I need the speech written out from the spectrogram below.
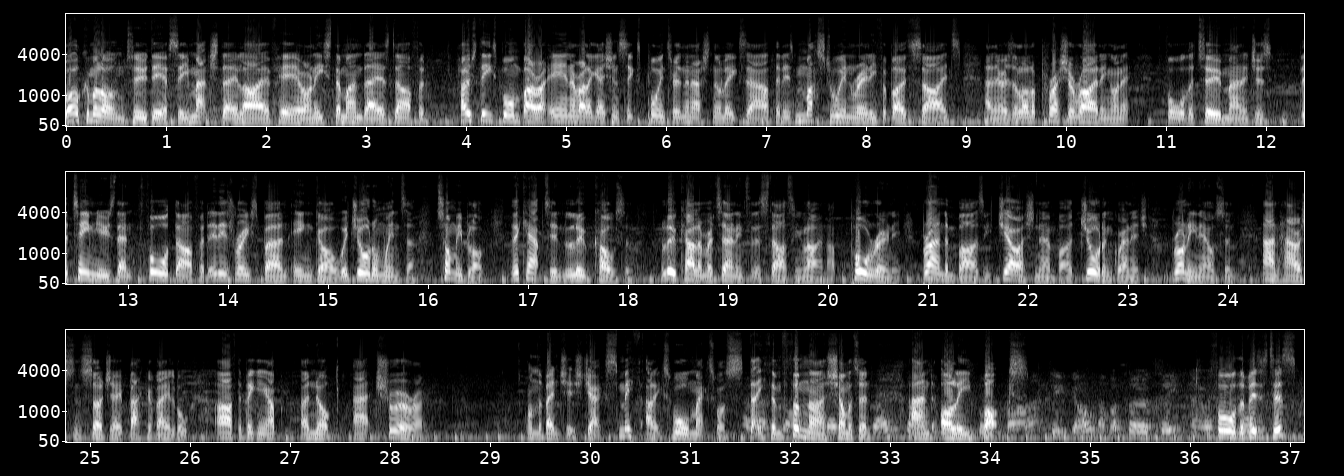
Welcome along to DFC Matchday Live here on Easter Monday as Dartford host Eastbourne Borough in a relegation six pointer in the National League South. It is must win really for both sides, and there is a lot of pressure riding on it for the two managers. The team news then for Dartford it is Reese Byrne in goal with Jordan Winter, Tommy Block, the captain Luke Colson, Luke Allen returning to the starting lineup, Paul Rooney, Brandon Barsey, Joash Nembard, Jordan Greenwich, Ronnie Nelson, and Harrison Soje back available after picking up a knock at Truro. On the bench, it's Jack Smith, Alex Wall, Maxwell Statham, Funnar Shomerton, and Ollie Box. For the visitors,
